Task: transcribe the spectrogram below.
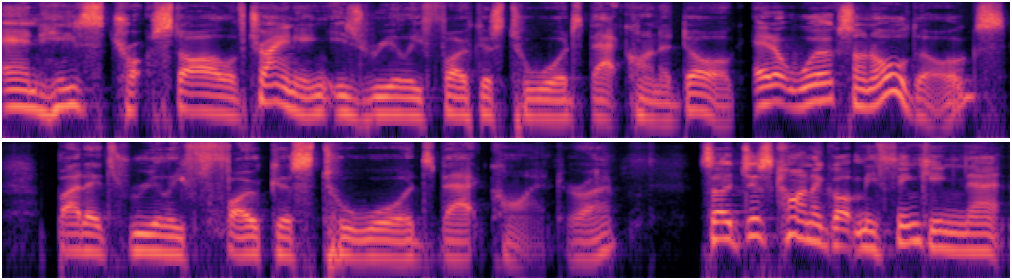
And his tr- style of training is really focused towards that kind of dog. And it works on all dogs, but it's really focused towards that kind, right? So it just kind of got me thinking that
